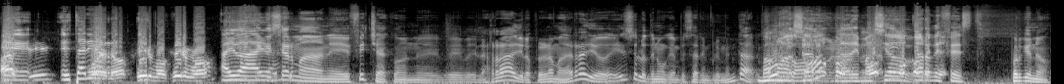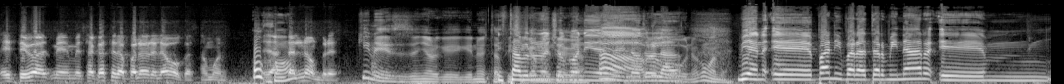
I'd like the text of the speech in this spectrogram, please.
Ah, eh, estaría. Bueno, firmo, firmo. Ahí va, ahí que va. se arman eh, fechas con eh, eh, las radios, los programas de radio. Eso lo tenemos que empezar a implementar. Vamos a hacer la demasiado tarde fest. ¿Por qué no? Eh, te iba- me, me sacaste la palabra de la boca, Samuel. Ojo. Hasta el nombre. ¿Quién es ese señor que, que no está Está Bruno Choconi del, Ah, otro lado. ¿cómo anda? Bien, eh, Pani, para terminar, eh,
